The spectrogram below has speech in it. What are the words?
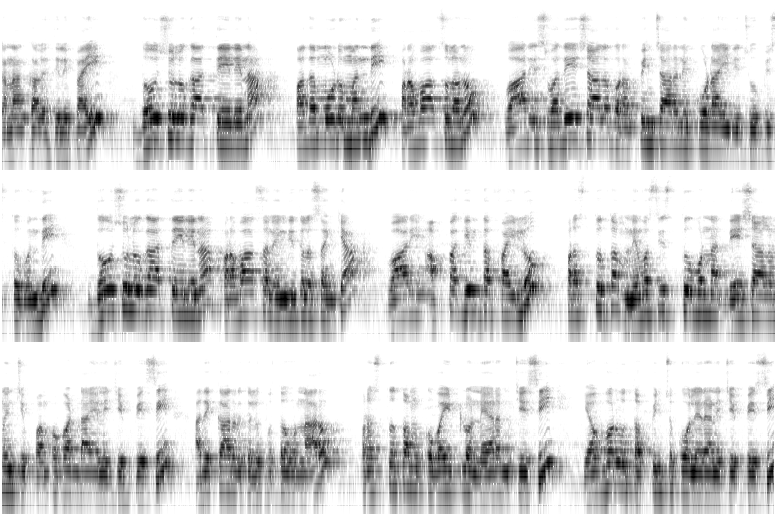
గణాంకాలు తెలిపాయి. దోషులుగా తేలిన పదమూడు మంది ప్రవాసులను వారి స్వదేశాలకు రప్పించారని కూడా ఇది చూపిస్తూ ఉంది. దోషులుగా తేలిన ప్రవాస నిందితుల సంఖ్య వారి అప్పగింత ఫైలు ప్రస్తుతం నివసిస్తూ ఉన్న దేశాల నుంచి పంపబడ్డాయని చెప్పేసి అధికారులు తెలుపుతూ ఉన్నారు. ప్రస్తుతం కువైట్లో నేరం చేసి ఎవ్వరూ తప్పించుకోలేరని చెప్పేసి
